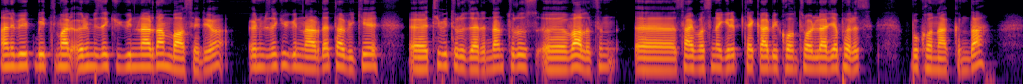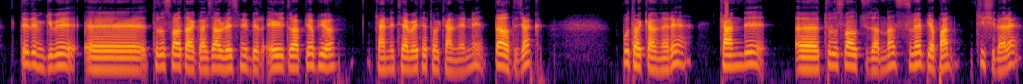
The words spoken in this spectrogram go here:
Hani büyük bir ihtimal önümüzdeki günlerden bahsediyor. Önümüzdeki günlerde tabii ki eee, Twitter üzerinden Trust eee, Wallet'ın eee, sayfasına girip tekrar bir kontroller yaparız bu konu hakkında. Dediğim gibi eee Trust Wallet arkadaşlar resmi bir airdrop yapıyor. Kendi TBT tokenlerini dağıtacak. Bu tokenleri kendi e, Trust Wallet üzerinden swap yapan kişilere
